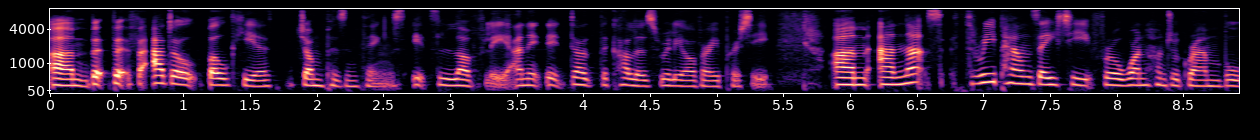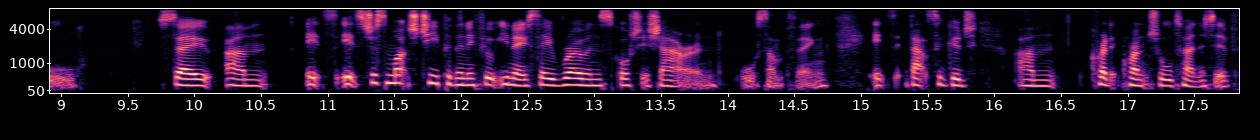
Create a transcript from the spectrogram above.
Um, but but for adult bulkier jumpers and things, it's lovely, and it, it does. The colours really are very pretty. Um, and that's three pounds eighty for a one hundred gram ball. So um, it's it's just much cheaper than if you're you know say Rowan Scottish Aran or something. It's that's a good um, Credit Crunch alternative.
